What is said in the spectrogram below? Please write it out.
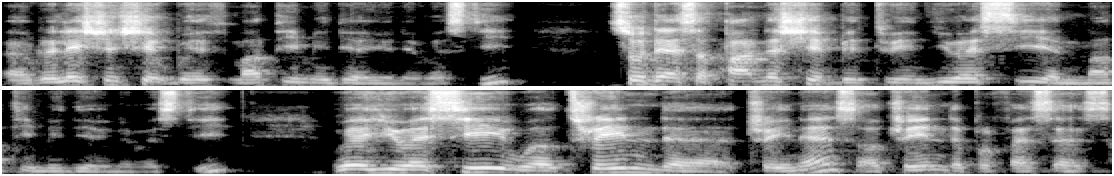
a relationship with Multimedia University. So there's a partnership between USC and Multimedia University, where USC will train the trainers or train the professors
